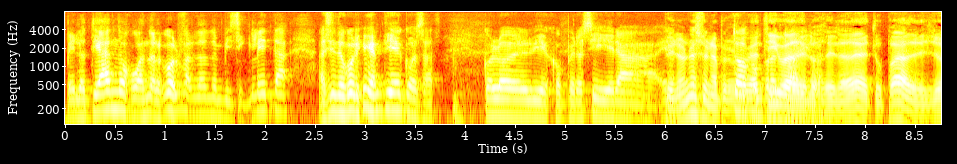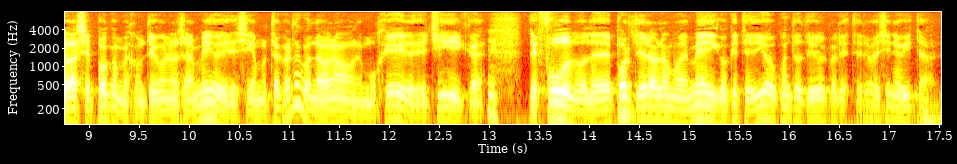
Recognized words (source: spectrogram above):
peloteando, jugando al golf, andando en bicicleta, haciendo cualquier cantidad de cosas con lo del viejo. Pero sí, era. Pero no es una prerrogativa de los de la edad de tu padre. Yo hace poco me junté con unos amigos y decíamos, ¿te acordás cuando hablábamos de mujeres, de chicas, de fútbol, de deporte? Y ahora hablamos de médico, ¿qué te dio? ¿Cuánto te dio el colesterol? Es inevitable.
